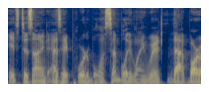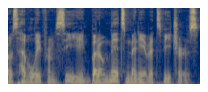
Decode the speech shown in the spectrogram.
It's designed as a portable assembly language that borrows heavily from C, but omits many of its features.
